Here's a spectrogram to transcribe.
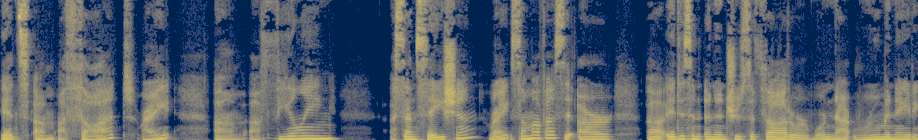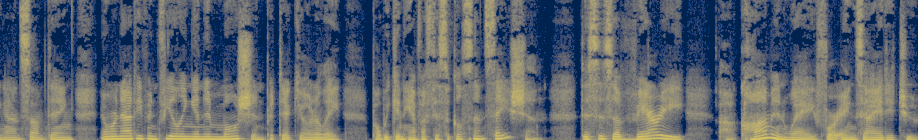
it's um, a thought, right? Um, a feeling, a sensation, right? Some of us are uh, it isn't an intrusive thought or we're not ruminating on something and we're not even feeling an emotion particularly, but we can have a physical sensation. This is a very uh, common way for anxiety to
